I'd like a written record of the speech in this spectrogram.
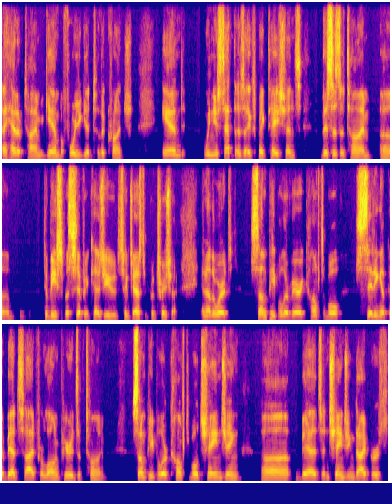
ahead of time, again, before you get to the crunch. And when you set those expectations, this is a time um, to be specific, as you suggested, Patricia. In other words, some people are very comfortable sitting at the bedside for long periods of time. Some people are comfortable changing uh, beds and changing diapers.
